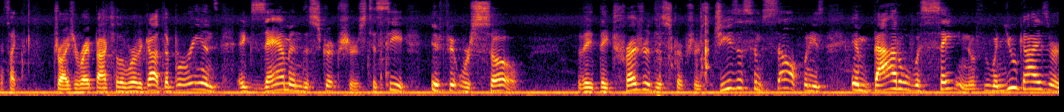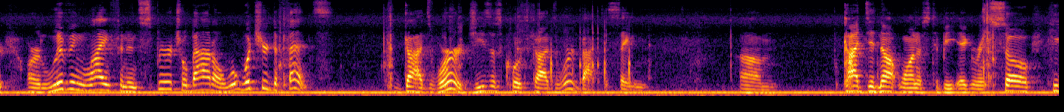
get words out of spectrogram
It's like draws you right back to the Word of God. The Bereans examined the Scriptures to see if it were so. They, they treasured the Scriptures. Jesus himself, when he's in battle with Satan, if, when you guys are, are living life and in spiritual battle, what's your defense? God's Word. Jesus quotes God's Word back to Satan. Um, God did not want us to be ignorant, so he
